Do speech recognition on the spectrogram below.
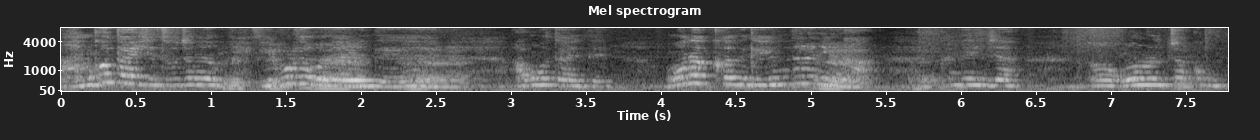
아무것도 아니지 그렇지. 일부러도 예. 걷는데 예. 아무것도 아닌데 워낙 걷는 게 힘들으니까 네. 네. 근데 이제 어, 오늘 조금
